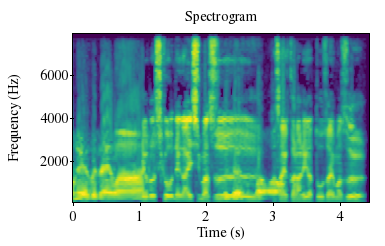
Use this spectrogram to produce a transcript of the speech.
おはようございます。よろしくお願いします。朝からありがとうございます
